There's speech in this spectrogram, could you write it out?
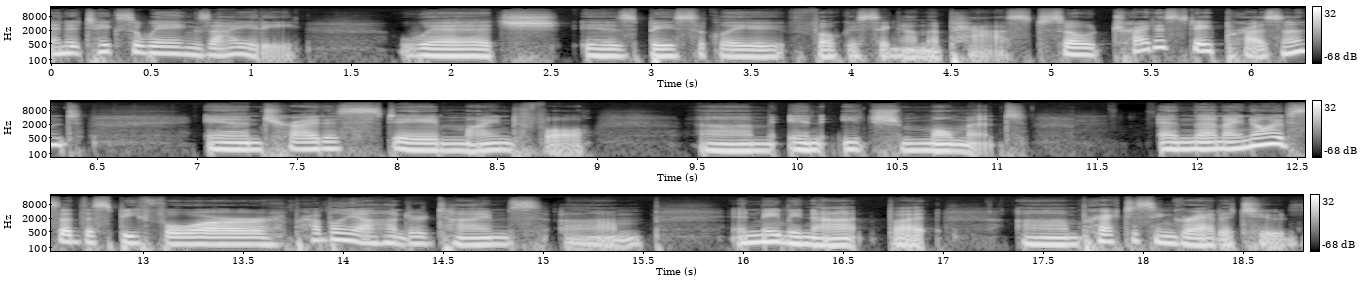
and it takes away anxiety, which is basically focusing on the past. So try to stay present and try to stay mindful um, in each moment. And then I know I've said this before, probably a hundred times, um, and maybe not, but um, practicing gratitude,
